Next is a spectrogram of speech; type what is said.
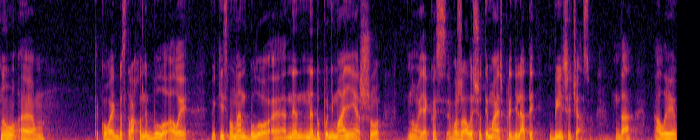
Ну, ем, такого якби страху не було, але в якийсь момент було е, не, недопонімання, що ну, якось вважалось, що ти маєш приділяти більше часу. Да? Але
